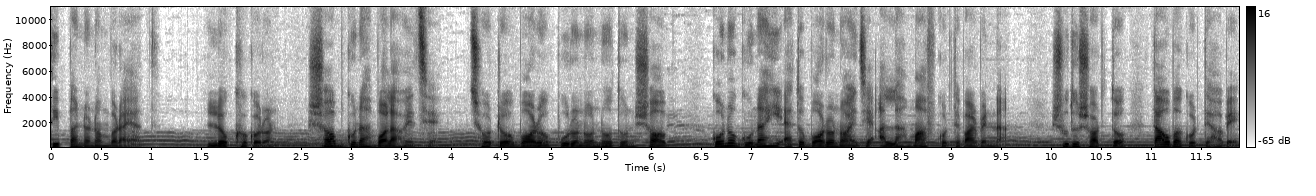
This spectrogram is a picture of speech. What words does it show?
তিপ্পান্ন নম্বর আয়াত। লক্ষ্য করুন, সব গুনাহ বলা হয়েছে। ছোট, বড়, পুরনো, নতুন, সব। কোনো গুনাহই এত বড় নয় যে আল্লাহ মাফ করতে পারবেন না। শুধু শর্ত, তাওবা করতে হবে,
